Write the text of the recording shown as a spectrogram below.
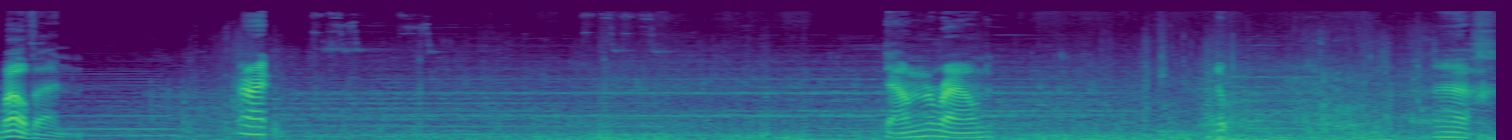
Well then. Alright. Down and around. Nope. Ugh.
